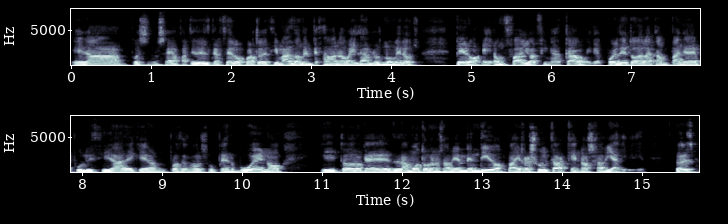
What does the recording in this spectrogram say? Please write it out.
era, pues no sé, a partir del tercero o cuarto decimal donde empezaban a bailar los números, pero era un fallo al fin y al cabo. Y después de toda la campaña de publicidad de que era un procesador súper bueno y todo lo que la moto que nos habían vendido, y resulta que no sabía dividir. Entonces,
